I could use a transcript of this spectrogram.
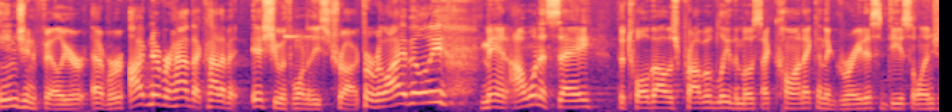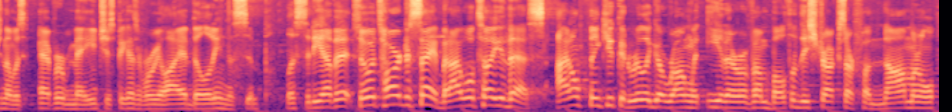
engine failure ever. I've never had that kind of an issue with one of these trucks. For reliability, man, I wanna say the 12 valve is probably the most iconic and the greatest diesel engine that was ever made just because of reliability and the simplicity of it. So it's hard to say, but I will tell you this. I don't think you could really go wrong with either of them. Both of these trucks are phenomenal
